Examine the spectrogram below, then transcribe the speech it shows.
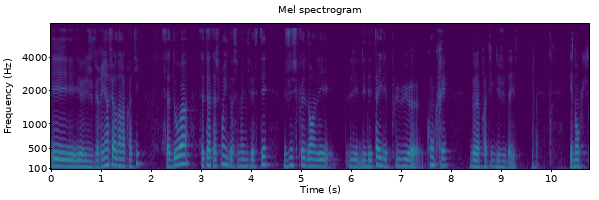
et je vais rien faire dans la pratique. Ça doit, cet attachement, il doit se manifester jusque dans les, détails les plus euh, concrets de la pratique du judaïsme. Et donc,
